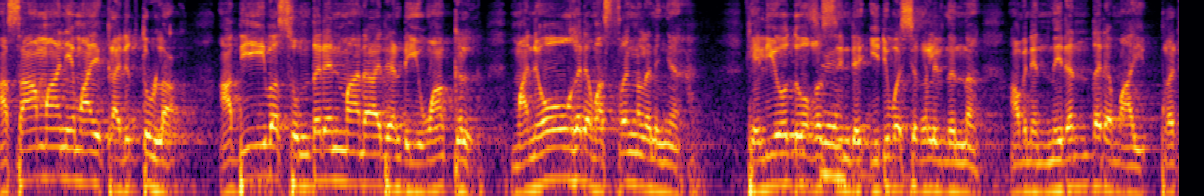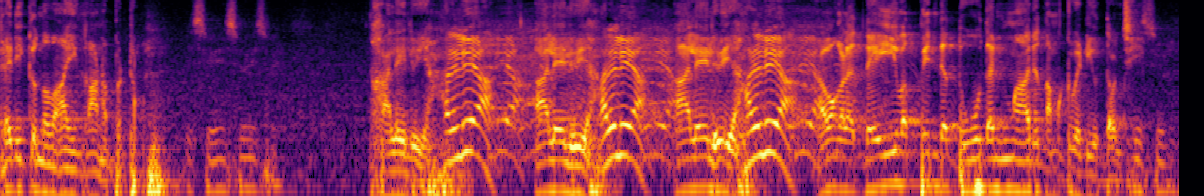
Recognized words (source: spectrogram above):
അസാമാന്യമായ കരുത്തുള്ള അതീവ സുന്ദരന്മാരായ രണ്ട് യുവാക്കൾ മനോഹര വസ്ത്രങ്ങൾ അണിഞ്ഞ് ഹെലിയോദോഹസിന്റെ ഇരുവശങ്ങളിൽ നിന്ന് അവനെ നിരന്തരമായി പ്രഹരിക്കുന്നതായി കാണപ്പെട്ടു. അവങ്ങളെ ദൈവത്തിന്റെ ദൂതന്മാർ നമുക്ക് വേണ്ടി യുദ്ധം ചെയ്യും.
